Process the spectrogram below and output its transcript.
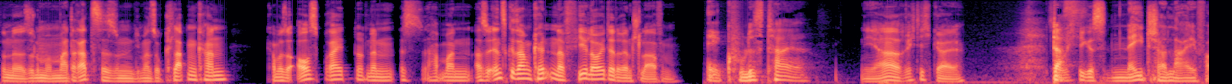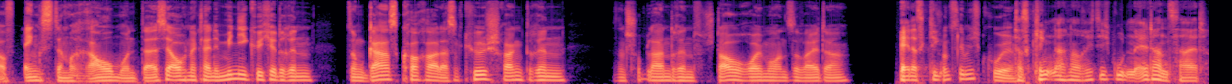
so eine, so eine Matratze, so eine, die man so klappen kann, kann man so ausbreiten und dann ist, hat man, also insgesamt könnten da vier Leute drin schlafen. Ey, cooles Teil. Ja, richtig geil. So Das- richtiges Nature Life auf engstem Raum und da ist ja auch eine kleine Mini-Küche drin, so ein Gaskocher, da ist ein Kühlschrank drin, da sind Schubladen drin, Stauräume und so weiter. Ey, das klingt, Schon ziemlich cool. das klingt nach einer richtig guten Elternzeit.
